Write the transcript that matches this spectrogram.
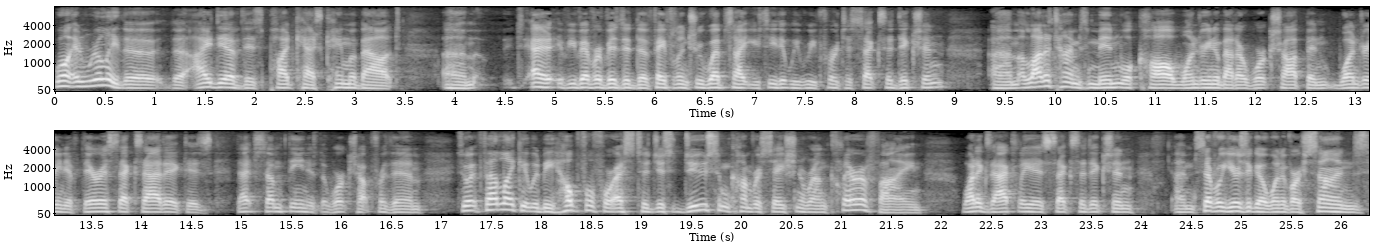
Well, and really, the the idea of this podcast came about. Um, if you've ever visited the Faithful and True website, you see that we refer to sex addiction. Um, a lot of times, men will call wondering about our workshop and wondering if they're a sex addict. Is that something? Is the workshop for them? So it felt like it would be helpful for us to just do some conversation around clarifying what exactly is sex addiction. Um, several years ago, one of our sons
